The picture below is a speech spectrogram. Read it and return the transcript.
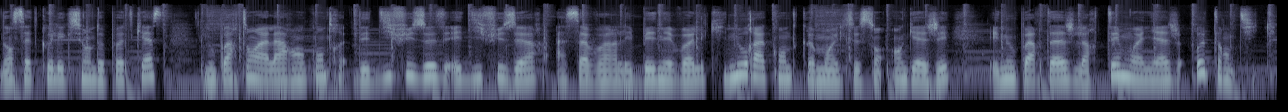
Dans cette collection de podcasts, nous partons à la rencontre des diffuseuses et diffuseurs, à savoir les bénévoles qui nous racontent comment ils se sont engagés et nous partagent leurs témoignages authentiques.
